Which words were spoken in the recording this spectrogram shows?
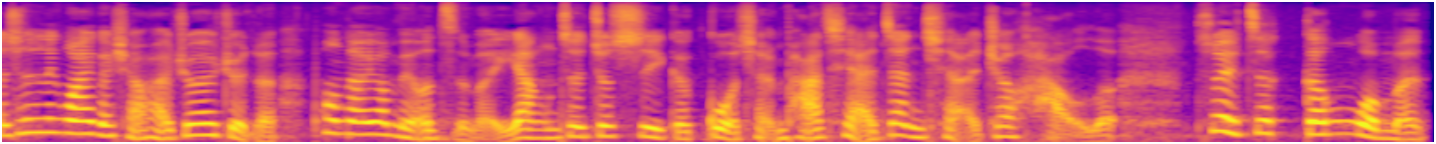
可是另外一个小孩就会觉得碰到又没有怎么样，这就是一个过程，爬起来、站起来就好了。所以这跟我们。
